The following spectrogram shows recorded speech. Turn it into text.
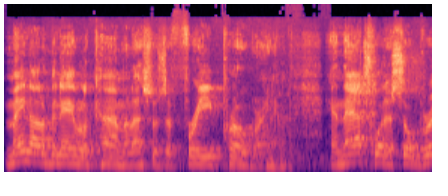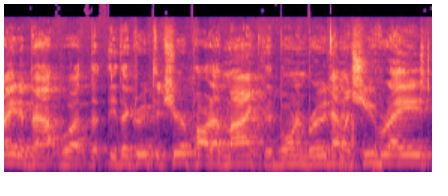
may not have been able to come unless it was a free program. And that's what is so great about what the, the group that you're a part of, Mike, the Born and Brewed, how much you've raised,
